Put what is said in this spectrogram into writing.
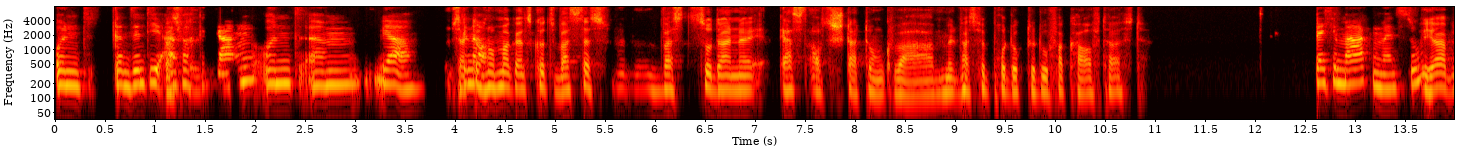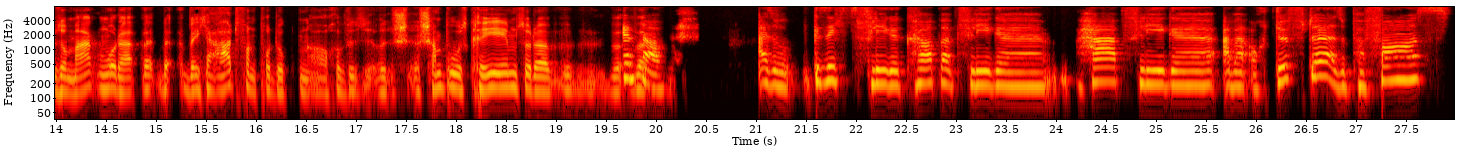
Und dann sind die was einfach gegangen und ähm, ja, Sag genau. doch noch mal ganz kurz, was das, was so deine Erstausstattung war, mit was für Produkte du verkauft hast. Welche Marken meinst du? Ja, so Marken oder welche Art von Produkten auch? Shampoos, Cremes oder? Genau. Also Gesichtspflege, Körperpflege, Haarpflege, aber auch Düfte, also Parfums.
